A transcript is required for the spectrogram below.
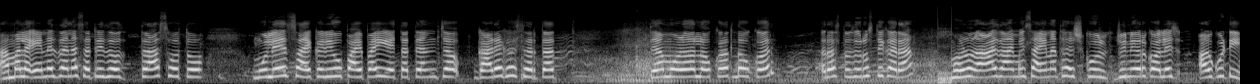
आम्हाला येण्या जाण्यासाठी जो त्रास होतो मुले सायकली पायपायी पायी येतात त्यांच्या गाड्या घसरतात. त्यामुळं लवकरात लवकर रस्ता दुरुस्ती करा. म्हणून आज आम्ही Sainath high school junior college Alkuti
